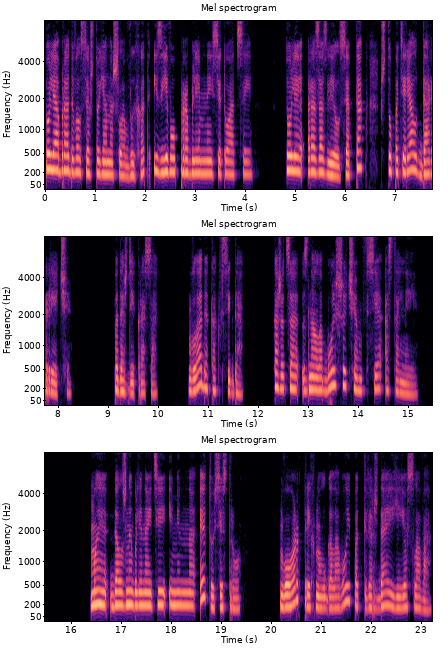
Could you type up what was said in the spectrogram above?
То ли обрадовался, что я нашла выход из его проблемной ситуации, то ли разозлился так, что потерял дар речи. «Подожди, краса». Влада, как всегда, кажется, знала больше, чем все остальные. «Мы должны были найти именно эту сестру?» Вор тряхнул головой, подтверждая ее слова.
